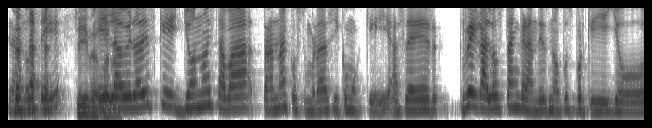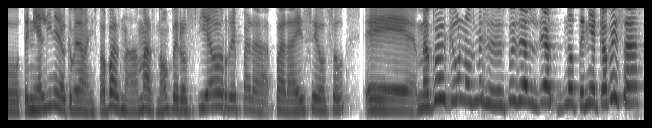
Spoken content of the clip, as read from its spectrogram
grandote. sí, me eh, acuerdo. la verdad es que yo no estaba tan acostumbrada así como que a hacer regalos tan grandes, ¿no? Pues porque yo tenía el dinero que me daban mis papás, nada más, ¿no? Pero sí ahorré para, para ese oso. Eh, me acuerdo que unos meses después ya, ya no tenía cabeza.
